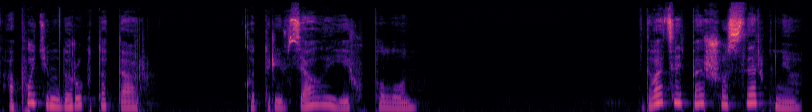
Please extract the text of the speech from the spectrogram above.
а потім до рук татар, котрі взяли їх в полон. 21 серпня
